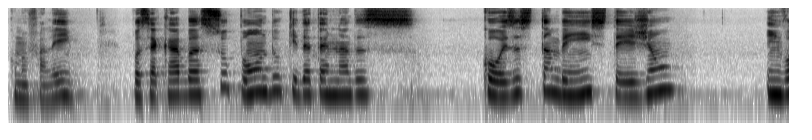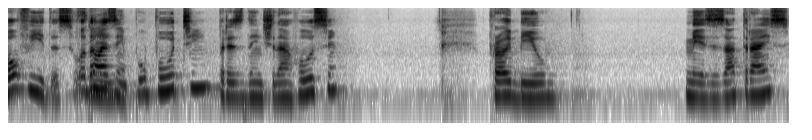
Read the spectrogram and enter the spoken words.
como eu falei, você acaba supondo que determinadas coisas também estejam envolvidas. Vou Sim. dar um exemplo. O Putin, presidente da Rússia, proibiu meses atrás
